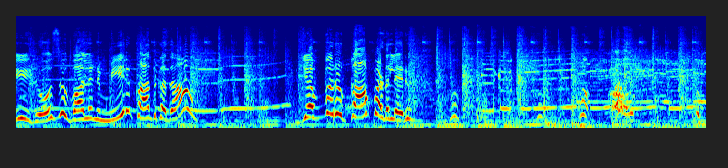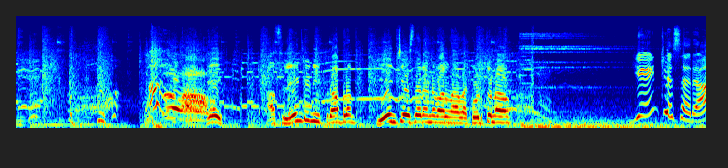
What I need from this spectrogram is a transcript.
ఈ రోజు వాళ్ళని మీరు కాదు కదా? ఎవ్వరూ కాపాడలేరు. ఏయ్ అసలేంటి నీ ప్రాబ్లం? ఏం చేశారని వాళ్ళని అలా కొడుతున్నావు? ఏం చేశారా?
